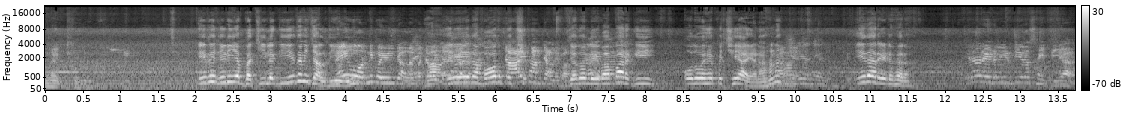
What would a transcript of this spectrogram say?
ਨਹੀਂ ਠੀਕ। ਇਹਦੇ ਜਿਹੜੀ ਆ ਬੱਚੀ ਲੱਗੀ ਇਹ ਤਾਂ ਨਹੀਂ ਚੱਲਦੀ ਨਹੀਂ ਹੋਰ ਨਹੀਂ ਕੋਈ ਨਹੀਂ ਚੱਲਦਾ ਬੱਚਾ ਹਾਂ ਇਹ ਤਾਂ ਬਹੁਤ ਚਾਰ ਹੀ ਪਿੱਛੇ ਥਾਂ ਚੱਲਦੇ ਬਸ। ਜਦੋਂ ਲੇਵਾ ਭਰ ਗਈ ਉਦੋਂ ਇਹ ਪਿੱਛੇ ਆ ਜਾਣਾ ਹਨਾ? ਹਾਂਜੀ ਹਾਂਜੀ ਹਾਂਜੀ। ਤੇ ਇਹਦਾ ਰੇਟ ਫਿਰ? ਇਹਦਾ ਰੇਟ ਵੀਰ ਜੀ ਇਹਦਾ 37000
